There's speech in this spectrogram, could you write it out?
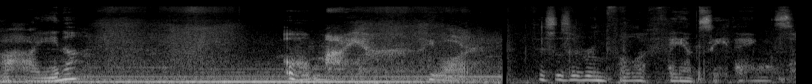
A hyena? Oh my, you are. This is a room full of fancy things.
